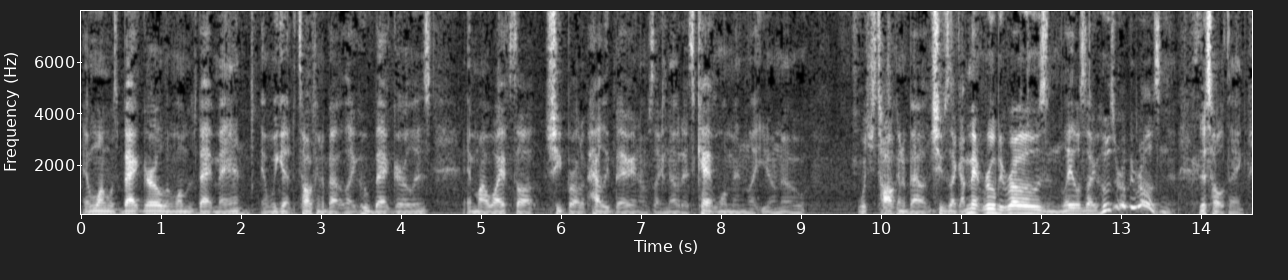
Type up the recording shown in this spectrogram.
and one was Batgirl and one was Batman, and we got to talking about like who Batgirl is, and my wife thought she brought up Halle Berry, and I was like, no, that's Catwoman. Like you don't know what you're talking about. And she was like, I meant Ruby Rose. And Layla was like, who's Ruby Rose? And this whole thing.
